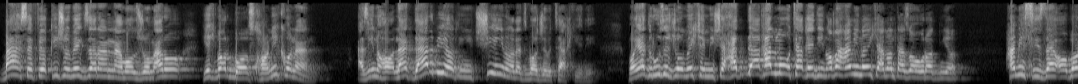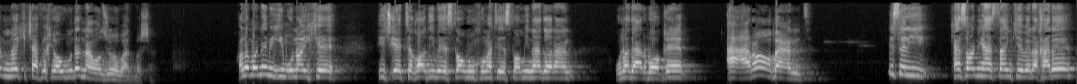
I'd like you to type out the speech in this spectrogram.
بحث فقهیشو بگذارن نماز جمعه رو یک بار بازخانی کنن. از این حالت در بیاد. این چی این حالت واجب تخییری باید روز جمعه که میشه حداقل معتقدین. آقا همینایی که الان تظاهرات میاد همین 13 آبان اینایی که کف خیابون بودن نماز جمعه باید باشن. حالا ما نمیگیم اونایی که هیچ اعتقادی به اسلام و حکومت اسلامی ندارن. اونا در واقع اعرابند. یه سری کسانی هستن که بالاخره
